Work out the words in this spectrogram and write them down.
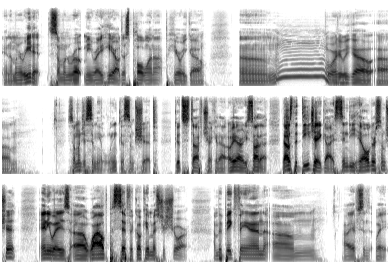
And I'm going to read it. Someone wrote me right here. I'll just pull one up. Here we go. Um, where do we go? Um, someone just sent me a link of some shit. Good stuff. Check it out. Oh yeah, I already saw that. That was the DJ guy, Cindy Hild or some shit. Anyways, uh, Wild Pacific. Okay, Mr. Shore. I'm a big fan. Um, I have since wait.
